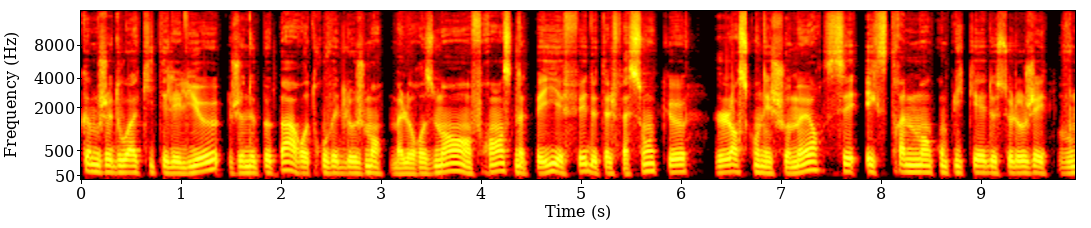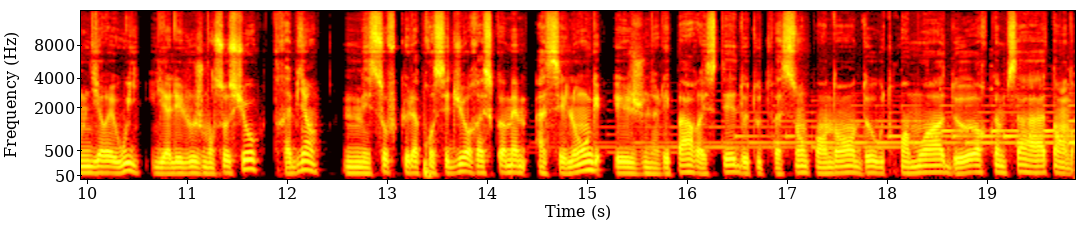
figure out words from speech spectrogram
comme je dois quitter les lieux, je ne peux pas retrouver de logement. Malheureusement, en France, notre pays est fait de telle façon que lorsqu'on est chômeur, c'est extrêmement compliqué de se loger. Vous me direz oui, il y a les logements sociaux, très bien, mais sauf que la procédure reste quand même assez longue et je n'allais pas rester de toute façon pendant deux ou trois mois dehors comme ça à attendre.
